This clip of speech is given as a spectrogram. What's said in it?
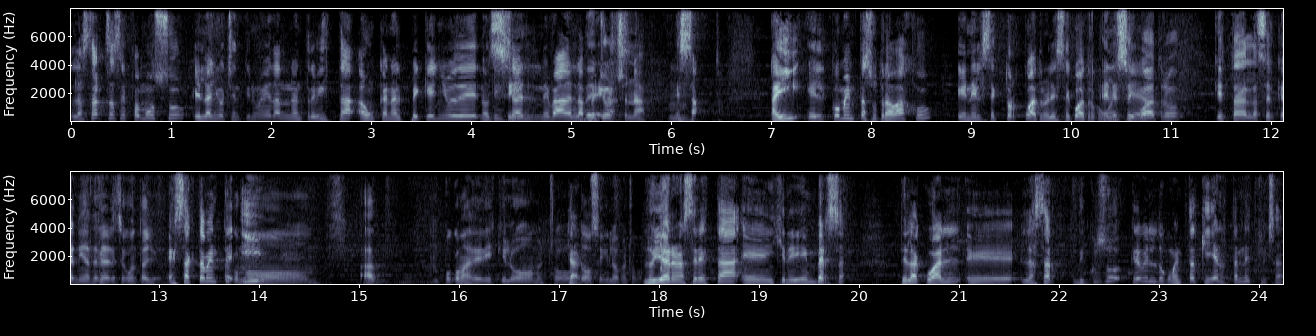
Lazar se hace famoso el año 89 dando una entrevista a un canal pequeño de noticias Sí, del Nevada en Las de Vegas. George Knapp. Mm. Exacto. Ahí él comenta su trabajo en el sector 4, el S4, como El decía. S4, que está en las cercanías del área 51. Exactamente. Está Y como a un poco más de 10 kilómetros, Claro. 12 kilómetros. lo llevaron a hacer esta eh, ingeniería inversa, de la cual eh, Lazar, incluso creo que el documental que ya no está en Netflix, ¿ah?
